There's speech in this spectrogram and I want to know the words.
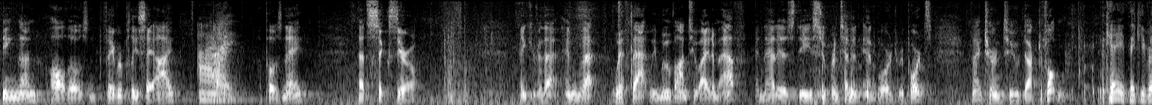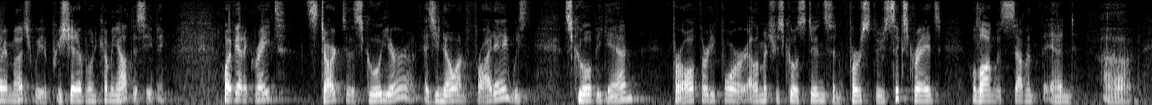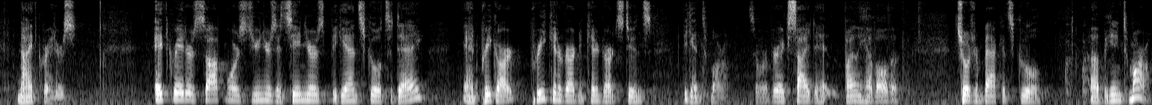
Being none, all those in favor, please say aye. Aye. Opposed, nay. That's 6 0. Thank you for that. And that, with that, we move on to item F, and that is the superintendent and board reports. And I turn to Dr. Fulton. Okay, thank you very much. We appreciate everyone coming out this evening. Well, we've had a great start to the school year. As you know, on Friday, we, school began for all 34 elementary school students in first through sixth grades, along with seventh and uh, ninth graders. Eighth graders, sophomores, juniors, and seniors began school today, and pre kindergarten and kindergarten students begin tomorrow. So we're very excited to finally have all the children back in school uh, beginning tomorrow.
